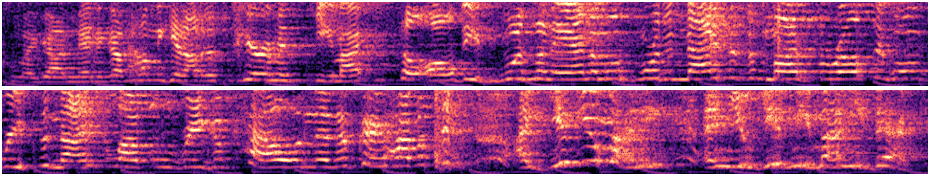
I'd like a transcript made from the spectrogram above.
oh my god, man, you gotta help me get out of this pyramid scheme. I have to sell all these woodland animals for the ninth of the month, or else I won't reach the ninth level ring of hell. And then, okay, have a this? I give you money, and you give me money back.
